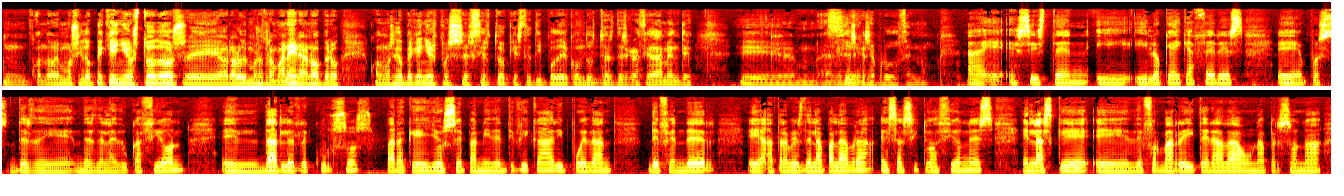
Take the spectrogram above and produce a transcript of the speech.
mm, cuando hemos sido pequeños todos, eh, ahora lo vemos de otra manera, ¿no? Pero cuando hemos sido pequeños, pues es cierto que este tipo de conductas, desgraciadamente, eh, a veces que se producen, ¿no? Ah, eh, existen y, y, lo que hay que hacer es, pues desde, desde la educación, el darles recursos para que ellos sepan identificar y puedan defender a través de la palabra esas situaciones en las que de forma reiterada una persona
